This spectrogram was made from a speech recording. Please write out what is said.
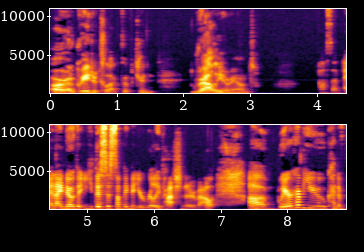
are a greater collective can rally around. Awesome. And I know that you, this is something that you're really passionate about. Um, where have you kind of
